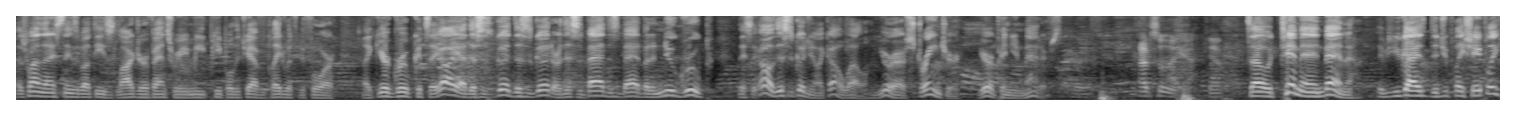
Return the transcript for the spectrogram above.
That's one of the nice things about these larger events where you meet people that you haven't played with before. Like your group could say, "Oh yeah, this is good, this is good," or "This is bad, this is bad," but a new group they say, "Oh, this is good." You're like, "Oh well, you're a stranger. Your opinion matters." Absolutely yeah So Tim and Ben, if you guys did you play Shapely?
